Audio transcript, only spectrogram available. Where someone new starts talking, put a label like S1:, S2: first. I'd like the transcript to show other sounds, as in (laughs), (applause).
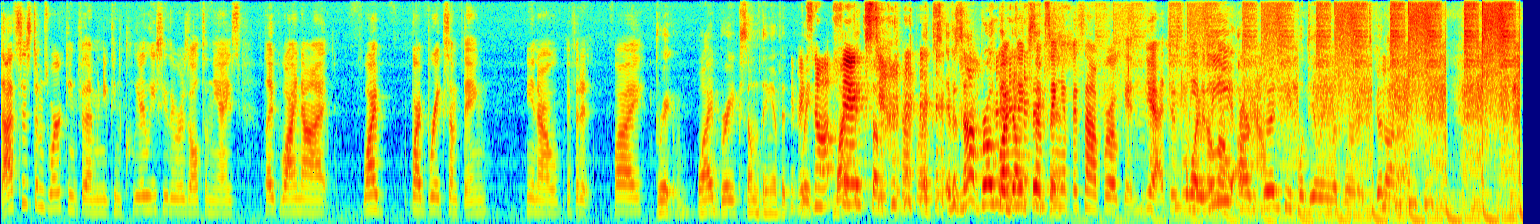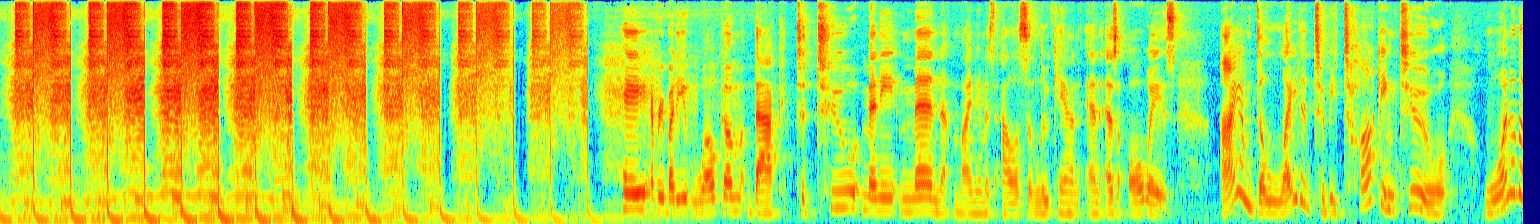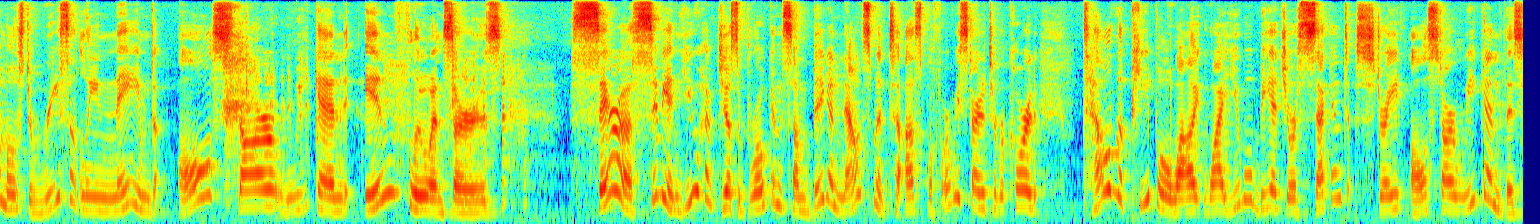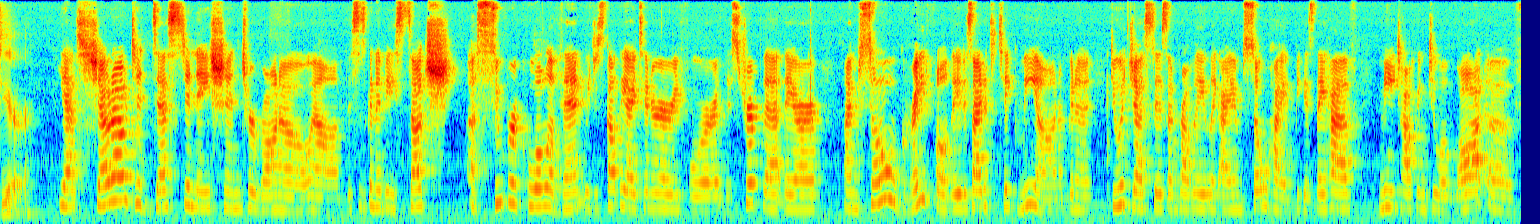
S1: that system's working for them and you can clearly see the results on the ice, like why not why why break something? You know, if it why
S2: break why break something if it
S3: If it's
S2: wait,
S3: not
S2: why fix something
S1: broken.
S2: if it's not broken
S1: why
S2: don't
S1: fix
S2: fix
S1: something
S2: it
S1: if it's not broken? Yeah, just leave
S2: boy
S1: it alone.
S2: we
S1: for
S2: are
S1: now.
S2: good people dealing with words good on us (laughs) Hey, everybody, welcome back to Too Many Men. My name is Alison Lukan, and as always, I am delighted to be talking to one of the most recently named All Star (laughs) Weekend influencers. Sara Civian, you have just broken some big announcement to us before we started to record. Tell the people why why you will be at your second straight All Star Weekend this year.
S3: Yes, shout out to Destination Toronto. Um, this is going to be such a super cool event. We just got the itinerary for this trip that they are. I'm so grateful they decided to take me on. I'm going to do it justice. I'm probably like, I am so hyped because they have me talking to a lot of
